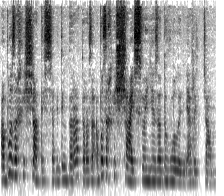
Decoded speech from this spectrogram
Або захищатися від імператора, або захищай своє задоволення життям.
